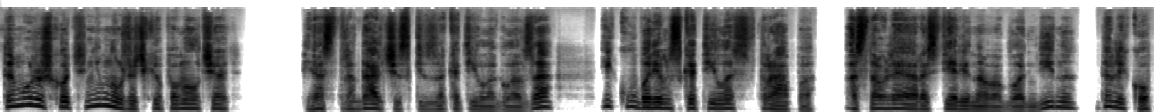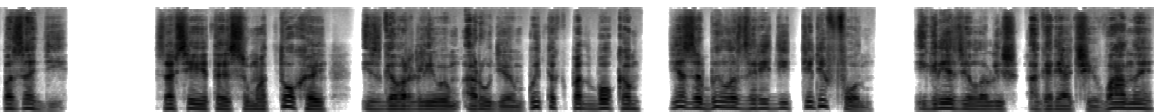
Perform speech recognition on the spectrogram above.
ты можешь хоть немножечко помолчать? Я страдальчески закатила глаза и кубарем скатилась с трапа, оставляя растерянного блондина далеко позади. Со всей этой суматохой и с говорливым орудием пыток под боком я забыла зарядить телефон и грезила лишь о горячей ванной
